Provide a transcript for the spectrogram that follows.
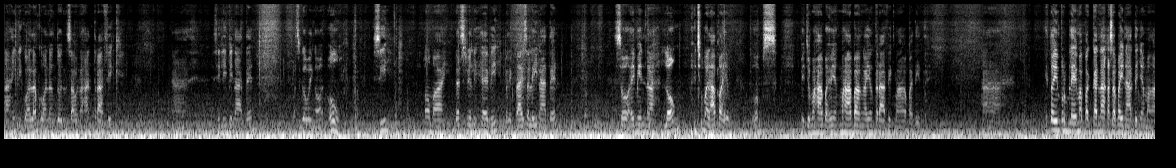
Ah, hindi ko alam kung anong doon sa unahan, traffic. Ah, silipin natin. What's going on? Oh, see? Oh my, that's really heavy. Balik tayo sa lane natin. So, I mean, uh, long. Medyo malaba yung, oops. Medyo mahaba, yung, mahaba nga yung traffic mga kapatid. Ah, ito yung problema pagka nakasabay natin yung mga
